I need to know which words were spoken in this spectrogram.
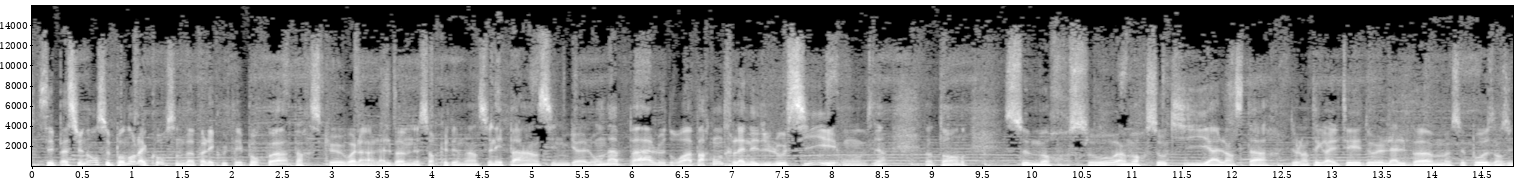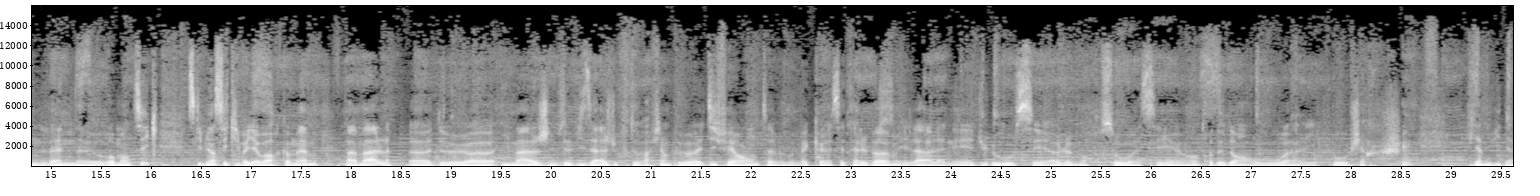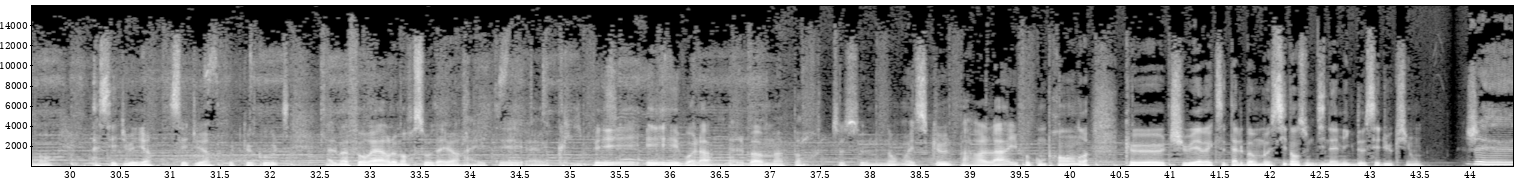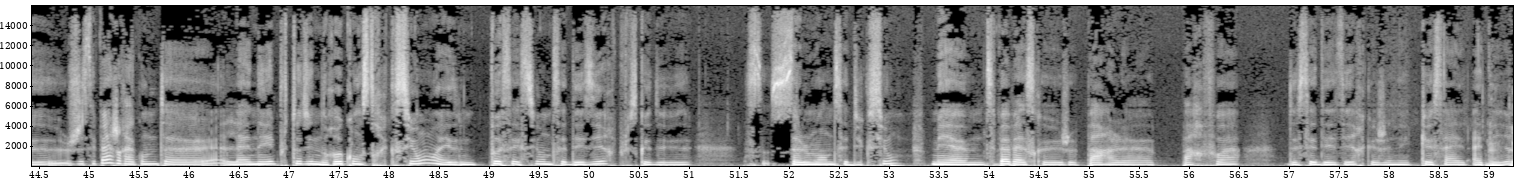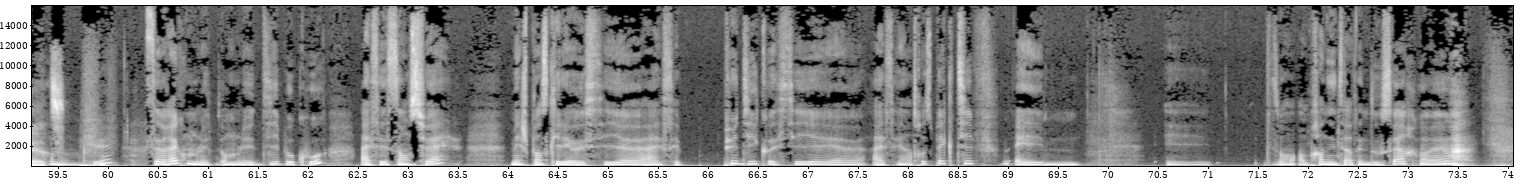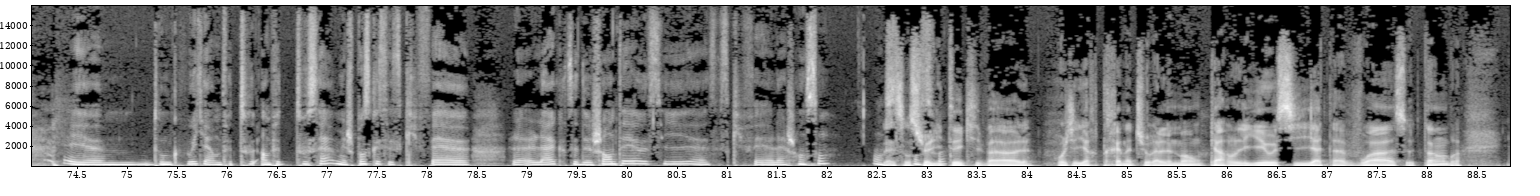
C'est passionnant, cependant la course on ne va pas l'écouter. Pourquoi? Parce que voilà, l'album ne sort que demain, ce n'est pas un single, on n'a pas le droit. Par contre, l'année du loup si, et on vient d'entendre ce morceau, un morceau qui, à l'instar de l'intégralité de l'album, se pose dans une veine euh, romantique. Ce qui est bien, c'est qu'il va y avoir quand même pas mal euh, de euh, images, de visages, de photographies un peu euh, différentes avec cet album. Et là, l'année du loup, c'est le morceau assez entre dedans où il faut chercher bien évidemment à séduire, séduire coûte que coûte. Alma Forer, le morceau d'ailleurs a été euh, clippé et voilà, l'album porte ce nom. Est-ce que par là, il faut comprendre que tu es avec cet album aussi dans une dynamique de séduction? Je, je sais pas, je raconte euh, l'année plutôt d'une reconstruction et d'une possession de ses désirs plus que de seulement de séduction. Mais euh, c'est pas parce que je parle euh, parfois de ces désirs que je n'ai que ça à- dire non plus. C'est vrai qu'on me, me le dit beaucoup, assez sensuel, mais je pense qu'il est aussi euh, assez pudique aussi, euh, assez introspectif et, et disons empreint d'une certaine douceur quand même. Et euh, donc oui, il y a un peu, tout, un peu de tout ça, mais je pense que c'est ce qui fait euh, l'acte de chanter aussi, euh, c'est ce qui fait la chanson. en La sensualité qui va rejaillir très naturellement, car liée aussi à ta voix, à ce timbre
